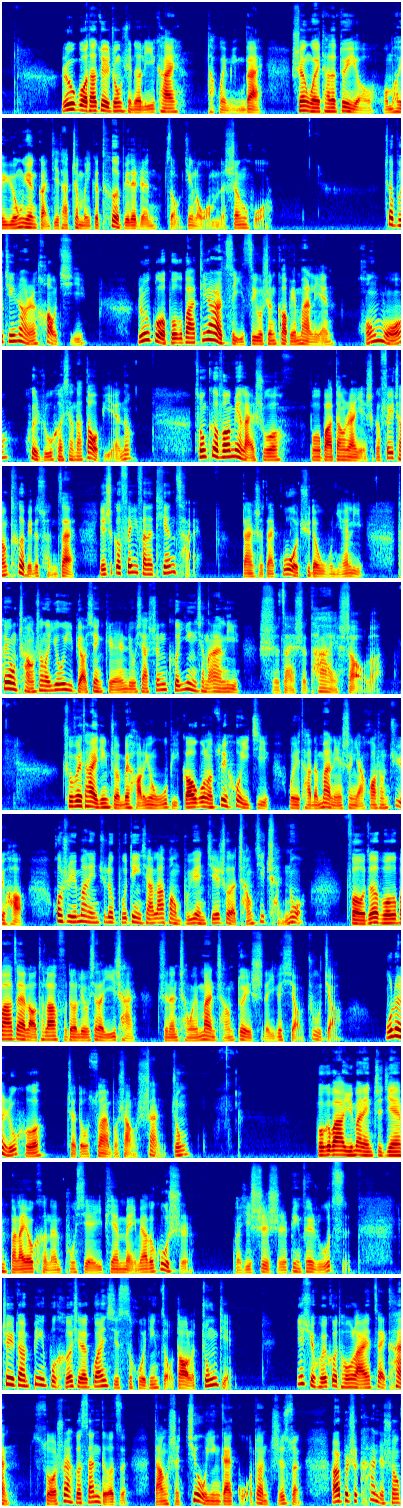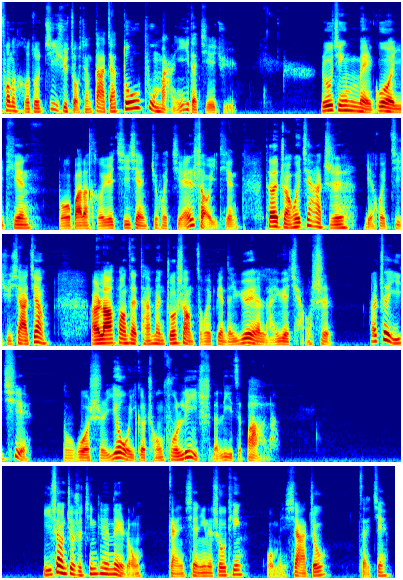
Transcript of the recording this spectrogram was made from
如果他最终选择离开，他会明白，身为他的队友，我们会永远感激他这么一个特别的人走进了我们的生活。这不禁让人好奇：如果博格巴第二次以自由身告别曼联，红魔会如何向他道别呢？从各方面来说，博格巴当然也是个非常特别的存在，也是个非凡的天才。但是在过去的五年里，他用场上的优异表现给人留下深刻印象的案例实在是太少了。除非他已经准备好了用无比高光的最后一季为他的曼联生涯画上句号，或是与曼联俱乐部定下拉胖不愿接受的长期承诺，否则博格巴在老特拉福德留下的遗产只能成为漫长队史的一个小注脚。无论如何，这都算不上善终。博格巴与曼联之间本来有可能谱写一篇美妙的故事，可惜事实并非如此。这段并不和谐的关系似乎已经走到了终点。也许回过头来再看。索帅和三德子当时就应该果断止损，而不是看着双方的合作继续走向大家都不满意的结局。如今每过一天，博巴的合约期限就会减少一天，他的转会价值也会继续下降，而拉胖在谈判桌上则会变得越来越强势。而这一切不过是又一个重复历史的例子罢了。以上就是今天的内容，感谢您的收听，我们下周再见。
